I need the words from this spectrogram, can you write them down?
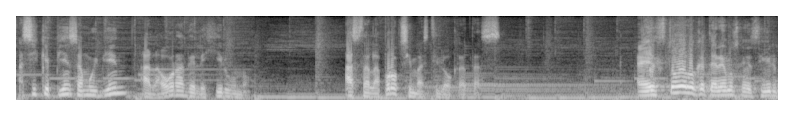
Así que piensa muy bien a la hora de elegir uno. Hasta la próxima, estilócratas. Es todo lo que tenemos que decir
